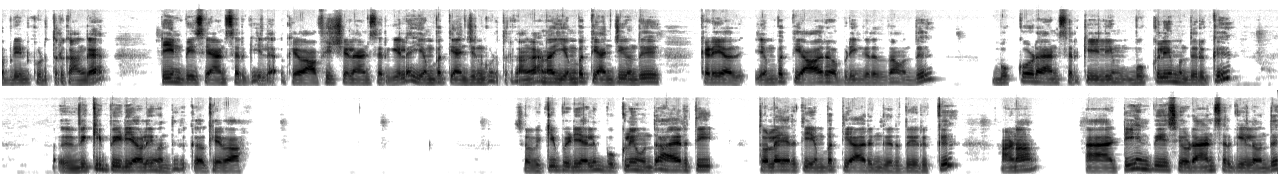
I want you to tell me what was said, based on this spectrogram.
அப்படின்னு கொடுத்துருக்காங்க. டிஎன்பிஎஸ்சி ஆன்சர் கீழே ஓகேவா அஃபிஷியல் ஆன்சர் கீழே எண்பத்தி அஞ்சுன்னு கொடுத்துருக்காங்க. ஆனால் எண்பத்தி அஞ்சு வந்து கிடையாது. எண்பத்தி ஆறு அப்படிங்கிறது தான் வந்து புக்கோட ஆன்சர் கீழேயும் புக்லேயும் வந்து இருக்குது விக்கிபீடியாவிலையும் வந்திருக்கு. ஓகேவா ஸோ விக்கிபீடியாலையும் புக்லேயும் வந்து ஆயிரத்தி தொள்ளாயிரத்தி எண்பத்தி ஆறுங்கிறது இருக்குது ஆனால் டிஎன்பிஎஸ்சியோட ஆன்சர் கீழே வந்து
